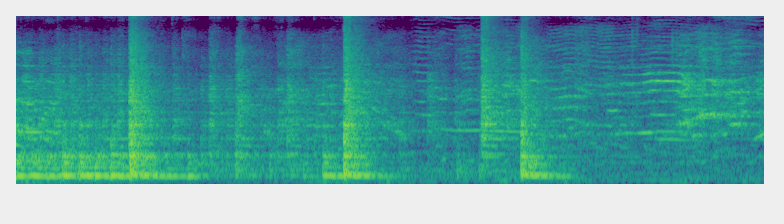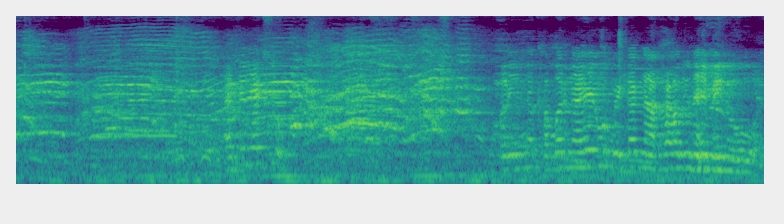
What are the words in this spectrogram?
જો એટલે એક શું? પણ એમને ખબર નહીં હું પેટા નાખડાવતી નહીં મેલું હોય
